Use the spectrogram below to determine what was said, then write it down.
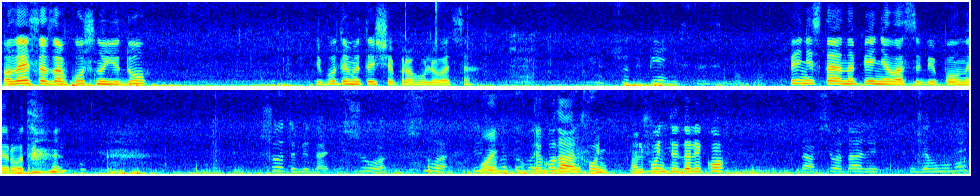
Олеся за вкусну їду. І будемо йти ще прогулюватися. Что ты пенистая собака? Пеніста напеняла собі повний рот. Что тебе дать? Что? Что? Ой, ти куди, Альфунь? Альфунь, ти далеко? Да, все, далі йдемо гуляти.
